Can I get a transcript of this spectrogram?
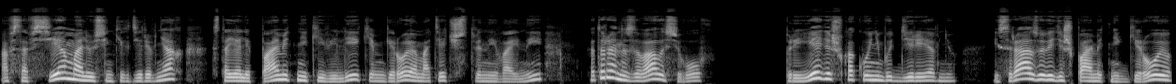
А в совсем малюсеньких деревнях стояли памятники великим героям Отечественной войны, которая называлась Вов. Приедешь в какую-нибудь деревню и сразу видишь памятник герою,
